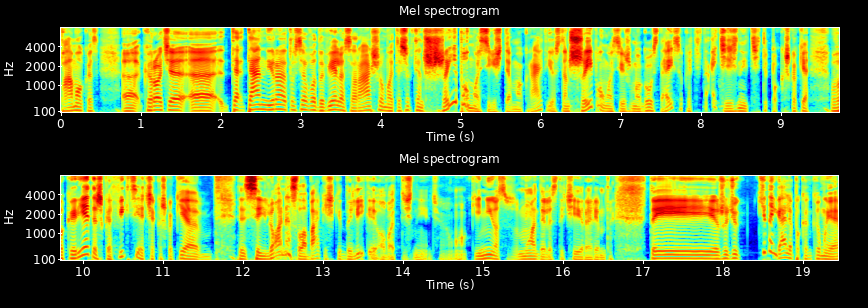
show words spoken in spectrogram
pamokas. Karočią, ten yra tose vadovėliuose rašoma, tiesiog ten šaipomasi iš demokratijos, ten šaipomasi iš žmogaus teisų, kad, na, čia, žinai, čia tipo kažkokia vakarietiška fikcija, čia kažkokie seilionės, labakiški dalykai, o, va, žinai, čia, o, Kinijos modelis, tai čia yra rimta. Tai, žodžiu, kinai gali pakankamai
